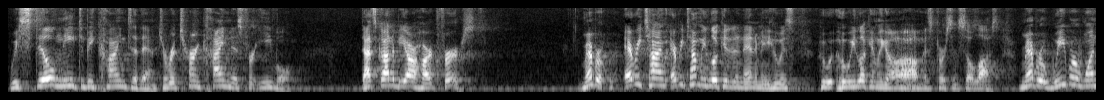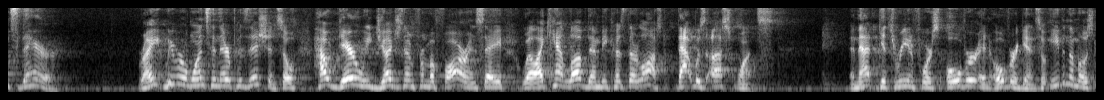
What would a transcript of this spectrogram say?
We still need to be kind to them, to return kindness for evil. That's got to be our heart first. Remember, every time, every time we look at an enemy who, is, who, who we look at and we go, oh, this person's so lost. Remember, we were once there, right? We were once in their position. So how dare we judge them from afar and say, well, I can't love them because they're lost? That was us once. And that gets reinforced over and over again. So even the most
